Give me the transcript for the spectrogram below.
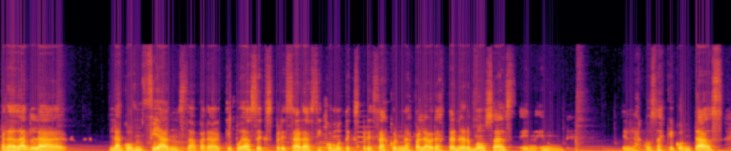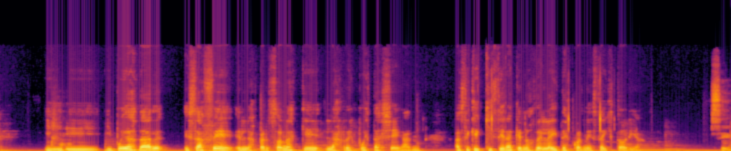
para dar la, la confianza para que puedas expresar así como te expresas con unas palabras tan hermosas en, las cosas que contás y, puedas dar esa fe en las personas que las respuestas llegan. Así que quisiera que nos deleites con esa historia. Sí.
